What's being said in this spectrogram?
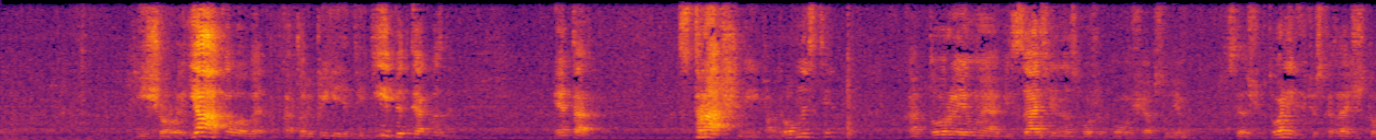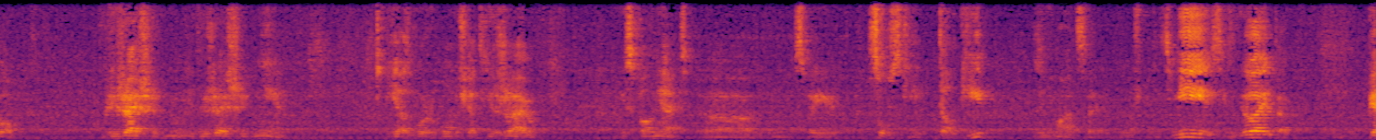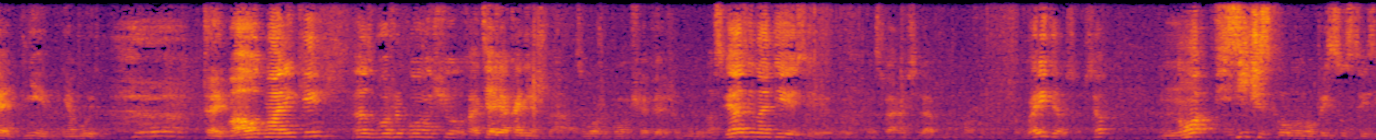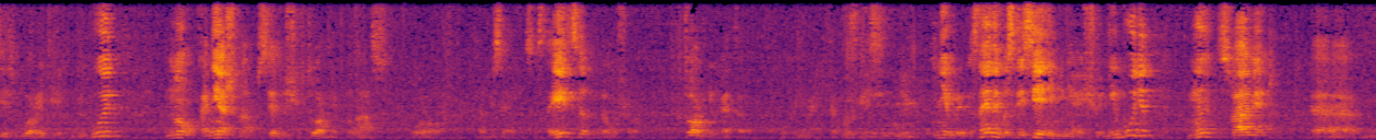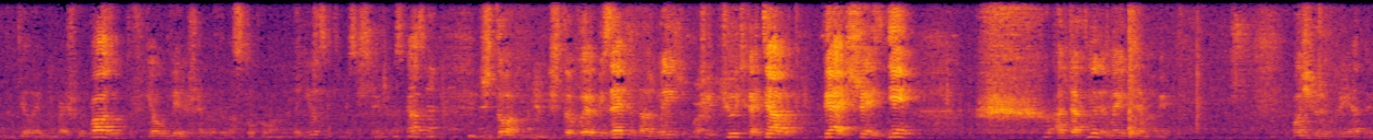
Еще роль Якова в этом, который приедет в Египет, как вы знаете. Это страшные подробности, которые мы обязательно с Божьей помощью обсудим в следующий вторник. Хочу сказать, что в ближайшие, ну, в ближайшие дни я с Божьей помощью отъезжаю исполнять э, свои отцовские долги, заниматься немножко детьми, семьей, так, пять дней у меня будет тайм-аут маленький да, с Божьей помощью, хотя я, конечно, с Божьей помощью, опять же, буду на связи, надеюсь, и мы с вами всегда можем поговорить всем, все, но физического моего присутствия здесь в городе не будет, но, конечно, в следующий вторник у нас урок обязательно состоится, потому что вторник это, вы понимаете, такой Воскресенье. неприкосновенный, воскресенье меня еще не будет, мы с вами э, делаем небольшую паузу, потому что я уверен, что я уже настолько вам надоел с этими своими рассказами, что, что вы обязательно должны чуть-чуть, хотя бы 5-6 дней отдохнуть от моей экономики. Очень приятно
